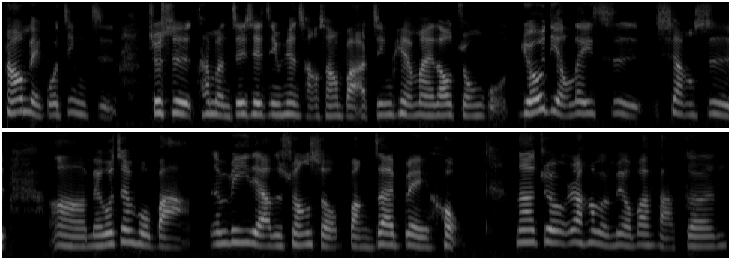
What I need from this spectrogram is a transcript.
然后美国禁止就是他们这些晶片厂商把晶片卖到中国，有点类似像是呃美国政府把 NVIDIA 的双手绑在背后，那就让他们没有办法跟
